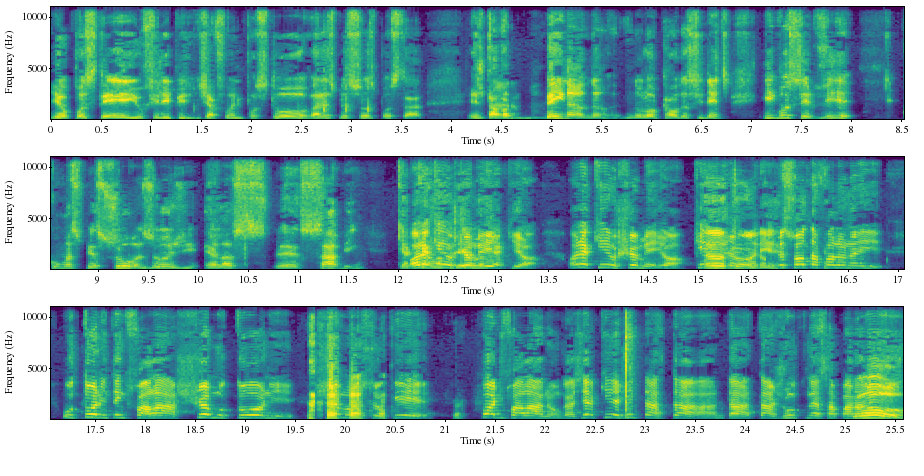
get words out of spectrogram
E eu postei, o Felipe Jafone postou, várias pessoas postaram. Ele estava bem na, no, no local do acidente. E você vê como as pessoas hoje, elas é, sabem que aquela Olha quem eu tela... chamei aqui, ó. Olha quem eu chamei, ó. Quem Ô, Tony. O pessoal tá falando aí. O Tony tem que falar, chama o Tony, chama não sei o quê. Pode falar, não. Aqui a gente tá, tá, tá, tá junto nessa parada. Não,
